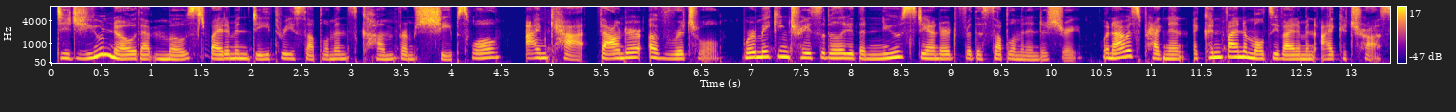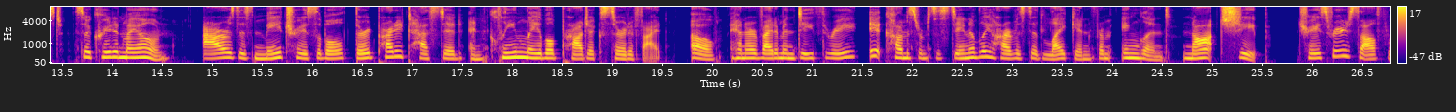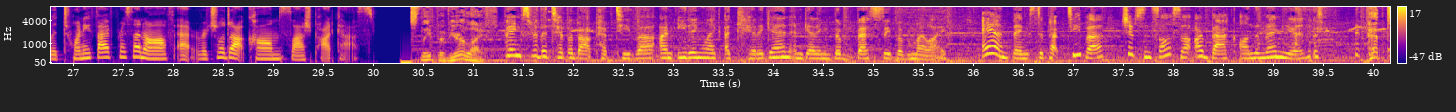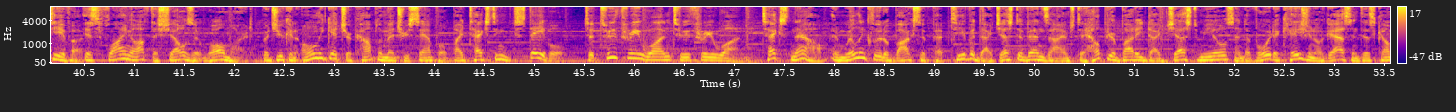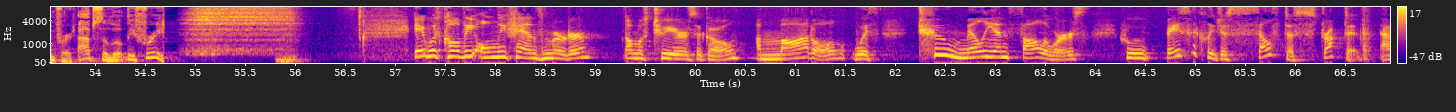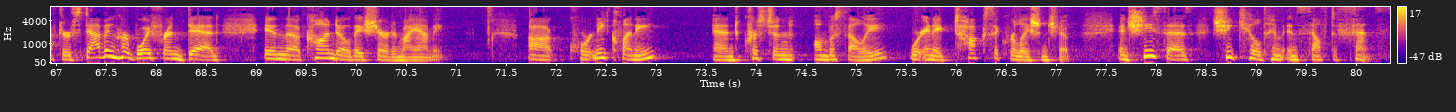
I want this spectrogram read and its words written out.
Did you know that most vitamin D3 supplements come from sheep's wool? I'm Kat, founder of Ritual. We're making traceability the new standard for the supplement industry. When I was pregnant, I couldn't find a multivitamin I could trust, so I created my own. Ours is made traceable, third party tested, and clean label project certified. Oh, and our vitamin D3? It comes from sustainably harvested lichen from England, not sheep. Trace for yourself with 25% off at ritual.com slash podcast. Sleep of your life. Thanks for the tip about Peptiva. I'm eating like a kid again and getting the best sleep of my life. And thanks to Peptiva, chips and salsa are back on the menu. Peptiva is flying off the shelves at Walmart, but you can only get your complimentary sample by texting STABLE to 231231. Text now and we'll include a box of Peptiva digestive enzymes to help your body digest meals and avoid occasional gas and discomfort. Absolutely free. It was called the OnlyFans murder almost two years ago. A model with two million followers who basically just self destructed after stabbing her boyfriend dead in the condo they shared in Miami. Uh, Courtney Clenney and Christian Obumseli were in a toxic relationship, and she says she killed him in self defense.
